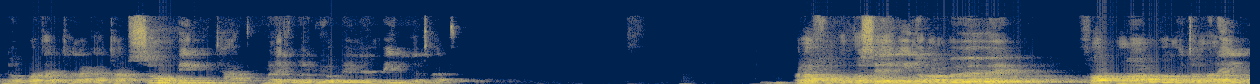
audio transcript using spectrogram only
unapata talaka tatu. Sio mbili tatu. Maana unajua baina mbili na tatu. Alafu ukosea jina kwamba wewe Fatma ukamwita Mwanaidi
